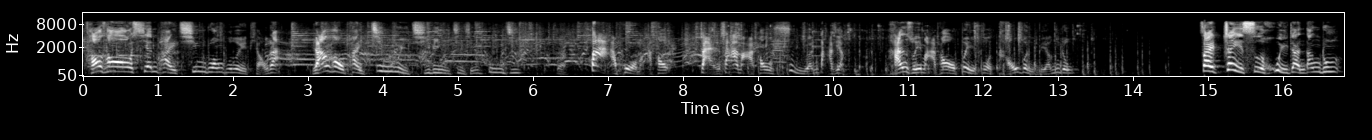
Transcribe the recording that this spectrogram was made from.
曹操先派轻装部队挑战，然后派精锐骑兵进行攻击，大破马超，斩杀马超数员大将，韩遂、马超被迫逃奔凉州。在这次会战当中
